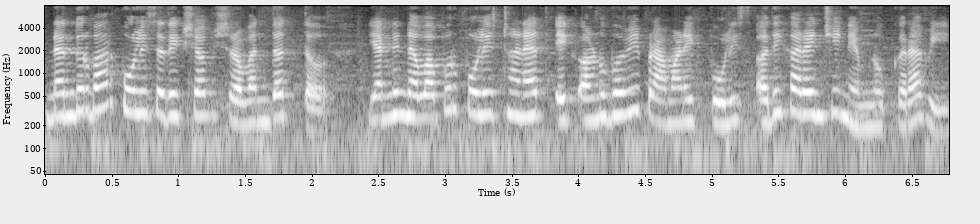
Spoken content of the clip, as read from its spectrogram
नंदुरबार पोलीस अधीक्षक श्रवण दत्त यांनी नवापूर पोलीस ठाण्यात एक अनुभवी प्रामाणिक पोलीस अधिकाऱ्यांची नेमणूक करावी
